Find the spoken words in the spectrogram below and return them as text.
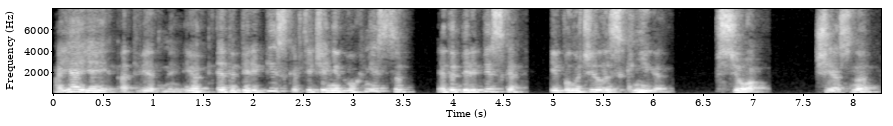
А я ей ответный. И вот эта переписка в течение двух месяцев, эта переписка, и получилась книга. Все честно,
